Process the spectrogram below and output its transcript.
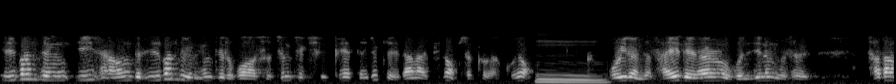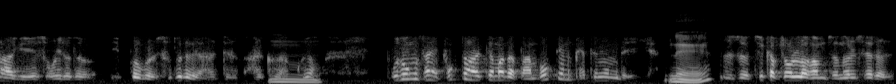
일반적인 이 상황들 일반적인 형태로 보아서 정책 실패했다 이렇게 예단할 필요는 없을 것 같고요. 음, 오히려 이제 사회 대란으로 번지는 것을 차단하기 위해서 오히려 더 입법을 서두려야 할 것 같고요. 음. 부동산이 폭등할 때마다 반복되는 패턴입니다 이게. 네, 그래서 집값 올라가면 전월세를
